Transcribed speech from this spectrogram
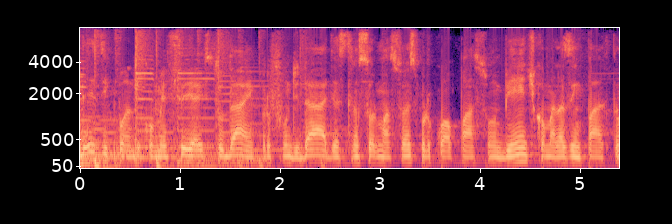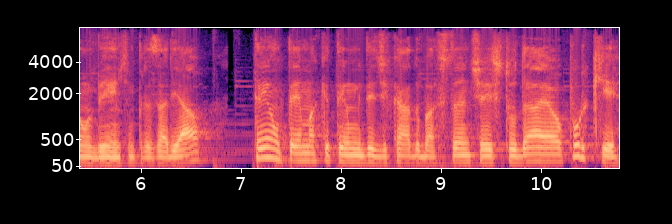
Desde quando comecei a estudar em profundidade as transformações por qual passa o ambiente, como elas impactam o ambiente empresarial, tem um tema que tenho me dedicado bastante a estudar é o porquê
